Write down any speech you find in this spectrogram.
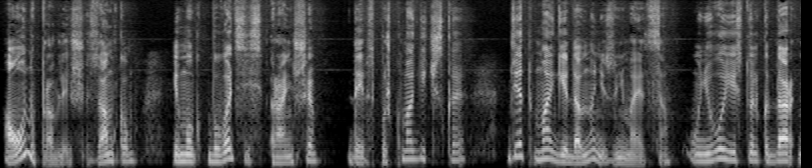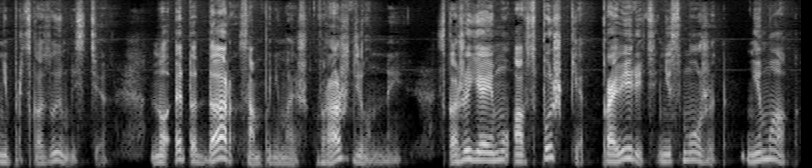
А он управляющий замком и мог бывать здесь раньше. Да и вспышка магическая. Дед магией давно не занимается. У него есть только дар непредсказуемости. Но этот дар, сам понимаешь, врожденный. Скажи я ему о вспышке, проверить не сможет. Не маг.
